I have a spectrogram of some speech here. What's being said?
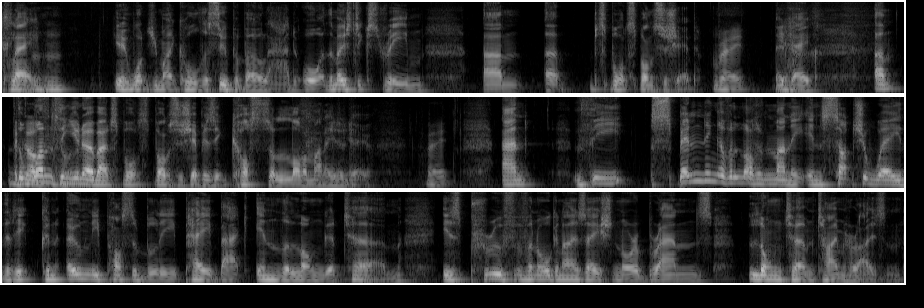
claim, you know, what you might call the Super Bowl ad, or the most extreme, um, uh, sports sponsorship. Right. Okay. Um, the golf one thing you know about sports sponsorship is it costs a lot of money to do. Right. And the spending of a lot of money in such a way that it can only possibly pay back in the longer term is proof of an organization or a brand's long term time horizon.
